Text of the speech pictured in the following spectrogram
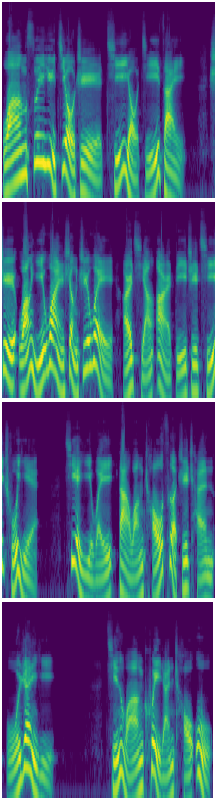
王虽欲救之，其有急哉？是王以万乘之位而强二敌之齐楚也。妾以为大王筹策之臣无任矣。秦王愧然愁恶，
